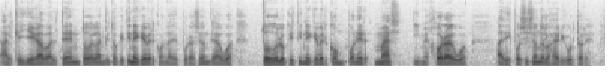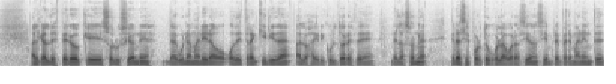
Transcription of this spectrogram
al que llega Valtén, todo el ámbito que tiene que ver con la depuración de agua, todo lo que tiene que ver con poner más y mejor agua a disposición de los agricultores. Alcalde, espero que solucione de alguna manera o, de tranquilidad a los agricultores de, la zona. Gracias por tu colaboración siempre permanente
